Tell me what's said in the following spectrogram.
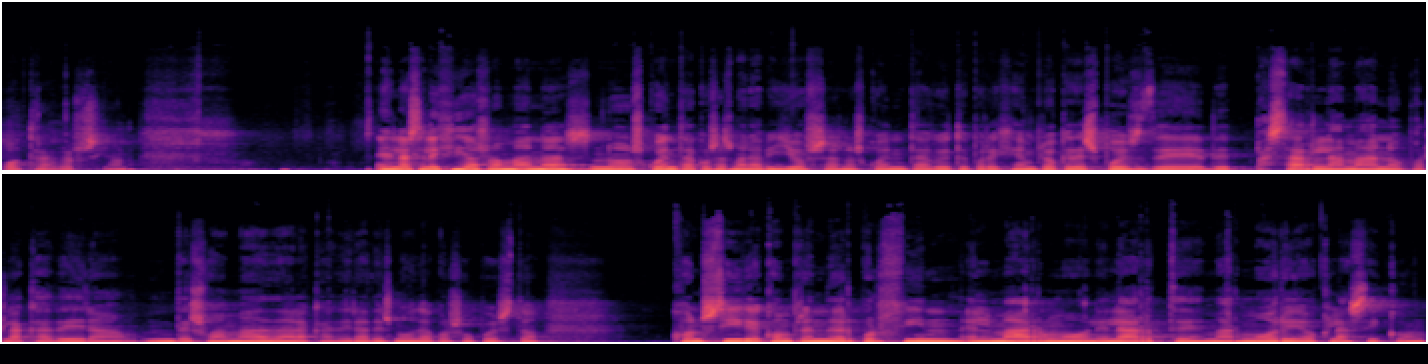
otra versión. En las elegías romanas nos cuenta cosas maravillosas. Nos cuenta Goethe, por ejemplo, que después de, pasar la mano por la cadera de su amada, la cadera desnuda, por supuesto, consigue comprender por fin el mármol, el arte marmóreo clásico.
